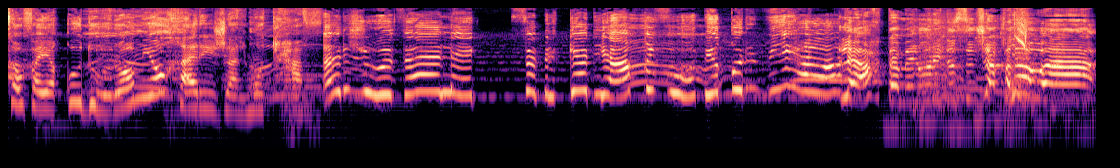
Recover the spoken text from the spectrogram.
سوف يقود روميو خارج المتحف. أرجو ذلك. فبالكاد أقف بقربها. لا أحتمل أريد استنشاق الهواء.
